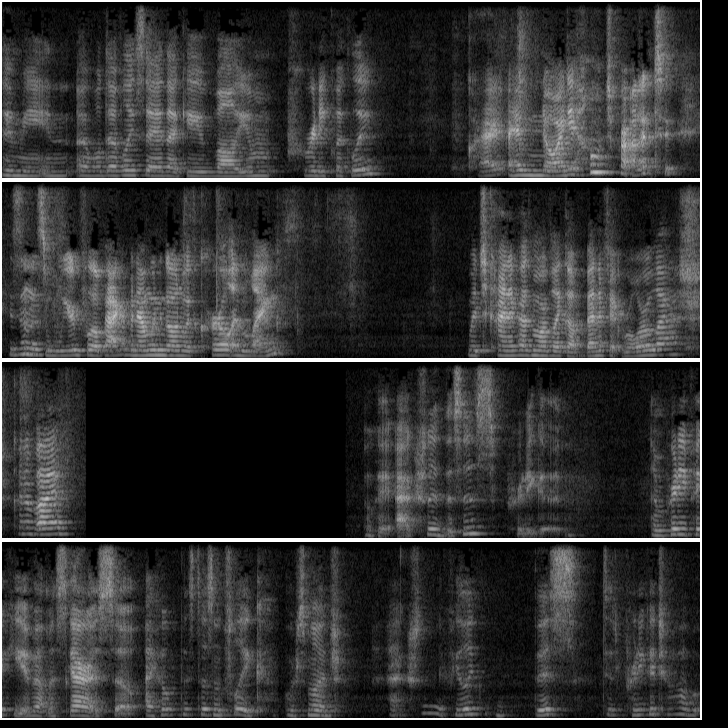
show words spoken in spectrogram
I mean, I will definitely say that gave volume pretty quickly. Okay, I have no idea how much product is in this weird foil packet, but now I'm gonna go in with curl and length, which kind of has more of like a Benefit Roller Lash kind of vibe. Okay, actually this is pretty good. I'm pretty picky about mascaras, so I hope this doesn't flake or smudge. Actually, I feel like this did a pretty good job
